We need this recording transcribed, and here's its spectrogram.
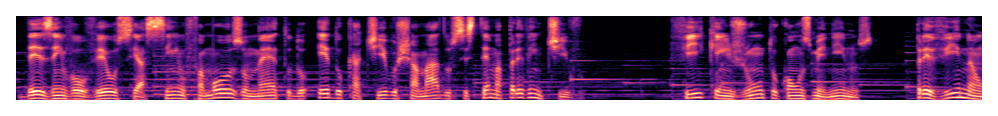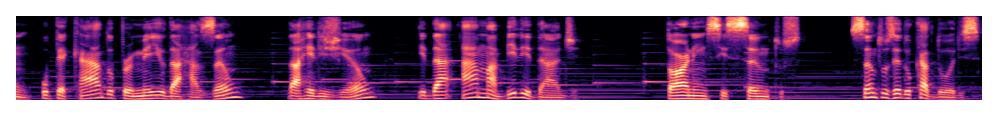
Desenvolveu-se assim o famoso método educativo chamado sistema preventivo. Fiquem junto com os meninos, previnam o pecado por meio da razão, da religião e da amabilidade. Tornem-se santos, santos educadores.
